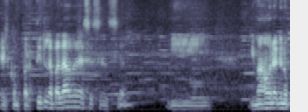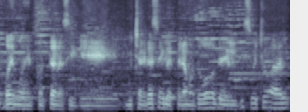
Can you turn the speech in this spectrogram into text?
El compartir la palabra es esencial y, más ahora que nos podemos encontrar. Así que muchas gracias y lo esperamos todos del 18 al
